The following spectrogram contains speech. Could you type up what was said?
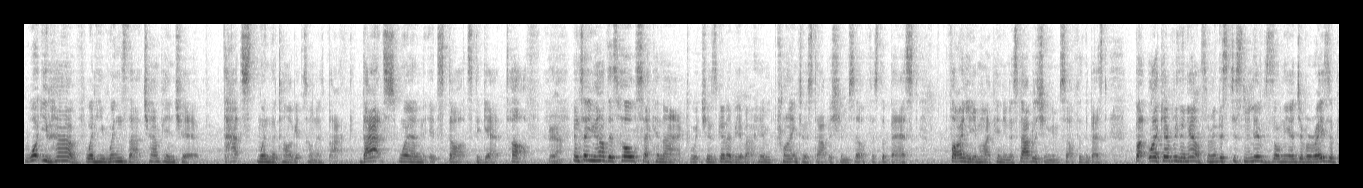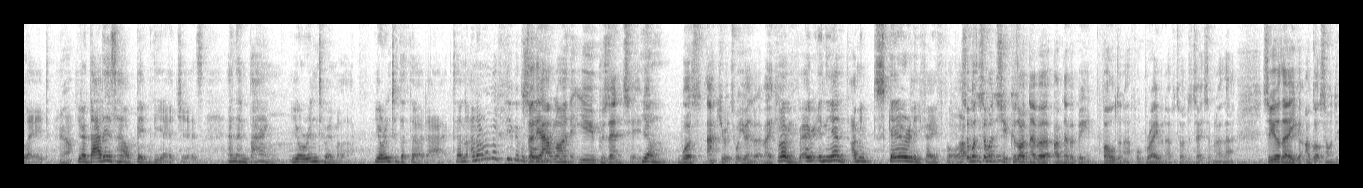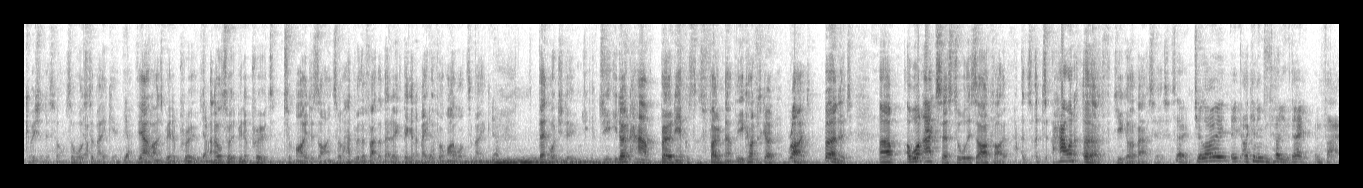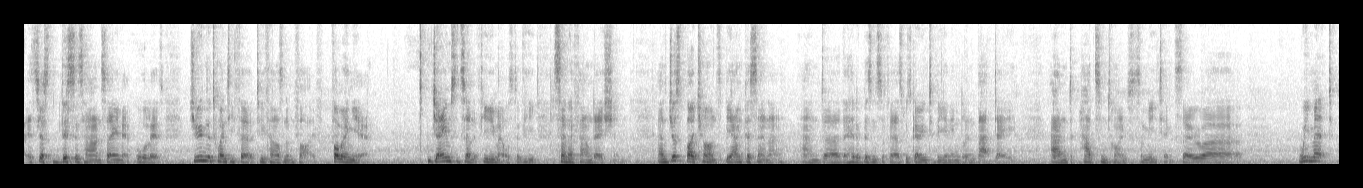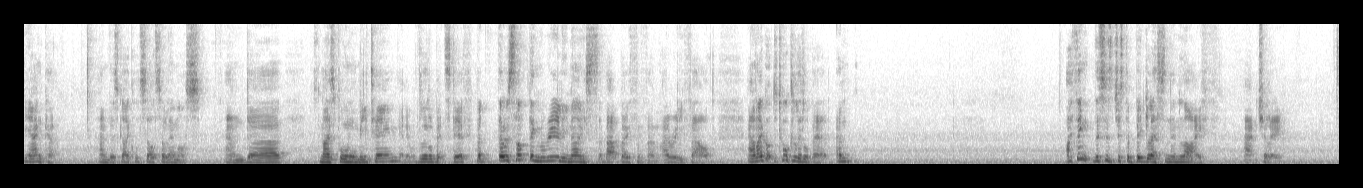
what you have when he wins that championship, that's when the target's on his back. That's when it starts to get tough. Yeah. And so you have this whole second act, which is going to be about him trying to establish himself as the best. Finally, in my opinion, establishing himself as the best. But like everything else, I mean, this just lives on the edge of a razor blade. Yeah. You know, that is how big the edge is. And then bang, you're into Imola. You're into the third act. And, and I remember a few people saying So saying, the outline that you presented Yeah. was accurate to what you ended up making. Oh, eh, in the end, I mean, scarily faithful. That So, once, so once you, because I've never, I've never been bold enough or brave enough to undertake something like that. So you're there. You go, I've got someone to commission this film. Someone wants Yeah. to make it. Yeah. The outline's been approved, Yeah. and also it's been approved to my design. So I'm happy with the fact that they're, they're going to make the film I want to make. Yeah. Then what do you do? You, you, you don't have Bernie Ecclestone's phone number. You can't just go right, Bernard. Um, I want access to all this archive. How on earth do you go about it? So, July, I can even tell you the date, in fact. It's just this is how I'm saying it all is. June the 23rd, 2005, following year, James had sent a few emails to the Senna Foundation. And just by chance, Bianca Senna and uh, the head of business affairs was going to be in England that day and had some time for some meetings. So uh, we met Bianca and this guy called Celso Lemos. And uh, it was a nice formal meeting, and it was a little bit stiff, but there was something really nice about both of them, I really felt. And I got to talk a little bit, and I think this is just a big lesson in life, actually.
